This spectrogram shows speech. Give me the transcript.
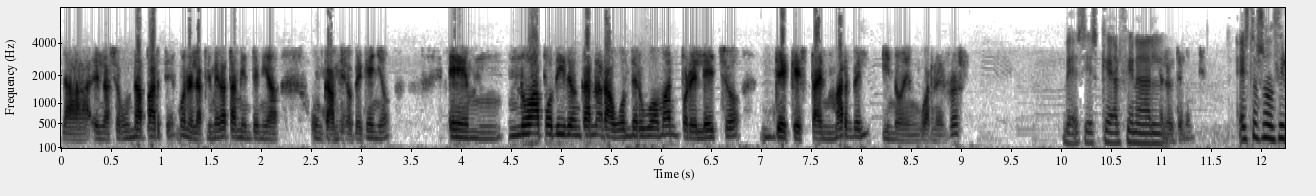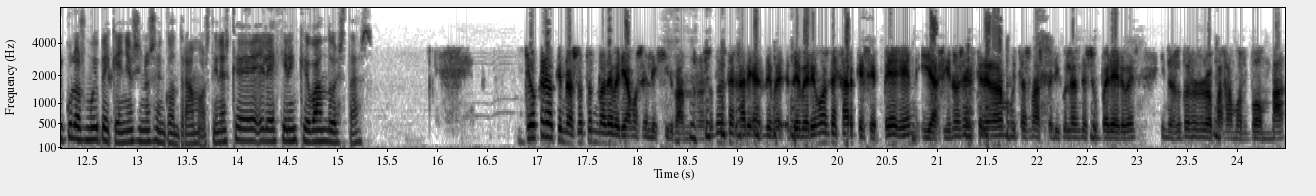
la, en la segunda parte, bueno, en la primera también tenía un cambio pequeño, em, no ha podido encarnar a Wonder Woman por el hecho de que está en Marvel y no en Warner Bros. Ves, y es que al final... Estos son círculos muy pequeños y nos encontramos. Tienes que elegir en qué bando estás yo creo que nosotros no deberíamos elegir bandos, nosotros deberemos dejar que se peguen y así nos estrenarán muchas más películas de superhéroes y nosotros nos lo pasamos bomba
